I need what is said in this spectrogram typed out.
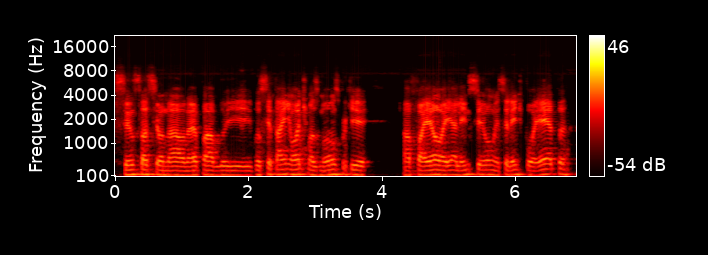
Sensacional, né, Pablo? E você está em ótimas mãos, porque Rafael aí, além de ser um excelente poeta,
